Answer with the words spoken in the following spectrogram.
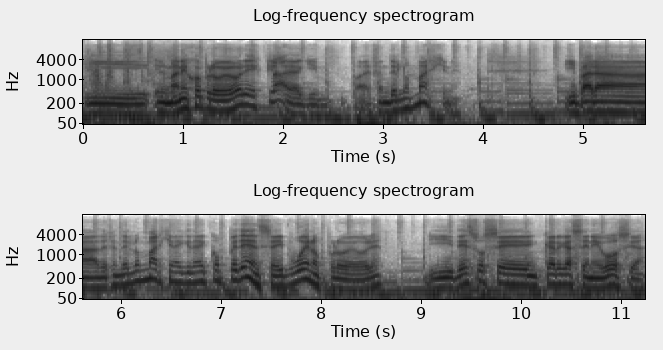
Y el manejo de proveedores es clave aquí, para defender los márgenes. Y para defender los márgenes hay que tener competencia y buenos proveedores. Y de eso se encarga, se negocia,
